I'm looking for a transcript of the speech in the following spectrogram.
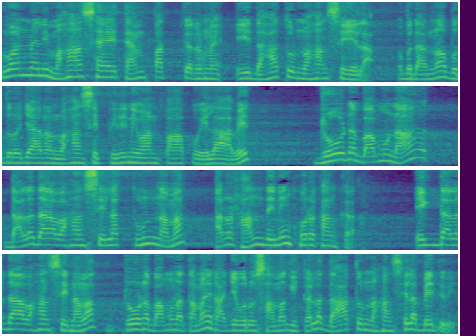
රුවන්වැලි මහාසෑයි තැම්පත් කරන ඒ දහතුන් වහන්සේලා ඔබ දන්නවා බුදුරජාණන් වහන්සේ පිරිනිවන් පාපු වෙලාවෙත් ද්‍රෝණ බමුණා දළදා වහන්සේලා තුන් නමක් අර රන් දෙනෙන් හොරකං කර. එක් දළදා වහන්සේ නමක් ද්‍රෝණ බමුණ තමයි රජවරු සමගි කරලා ධාතුන් වහන්සේලා බෙදුවේ.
